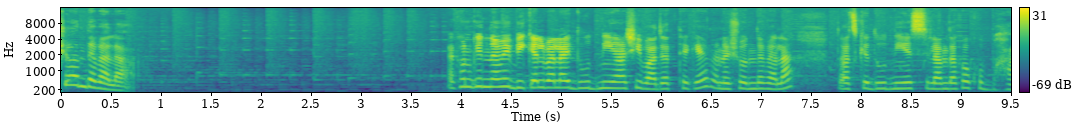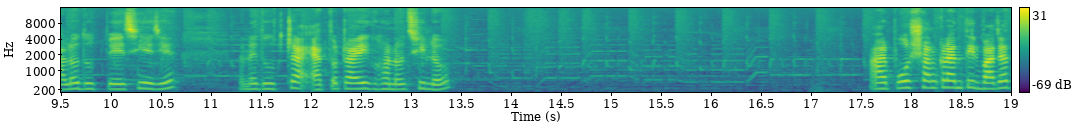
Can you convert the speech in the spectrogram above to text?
সন্ধেবেলা। এখন কিন্তু আমি বিকেলবেলায় দুধ নিয়ে আসি বাজার থেকে মানে সন্ধেবেলা। তো আজকে দুধ নিয়ে এসেছিলাম। দেখো, খুব ভালো দুধ পেয়েছি এই যে। মানে দুধটা এতটাই ঘন ছিল। আর পৌষ সংক্রান্তির বাজার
